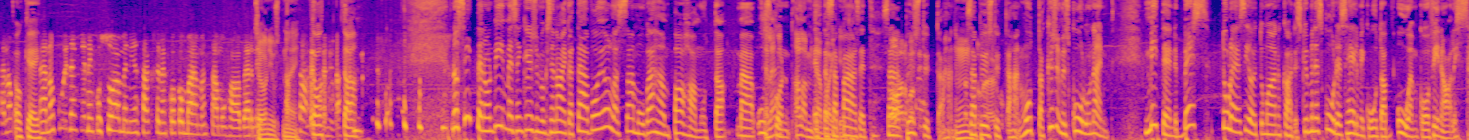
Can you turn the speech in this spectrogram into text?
Hän on, okei. hän on kuitenkin niin kuin Suomen ja Saksan ja koko maailman Samu Haber. Se on just näin. On. Totta. No sitten on viimeisen kysymyksen aika. Tämä voi olla Samu vähän paha, mutta mä uskon, ala että sä vaikeaa. pääset, sä Arvasin. pystyt tähän. Mm. Sä pystyt tähän. Mutta kysymys kuuluu näin. Miten Bess tulee sijoittumaan 26. helmikuuta UMK-finaalissa?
